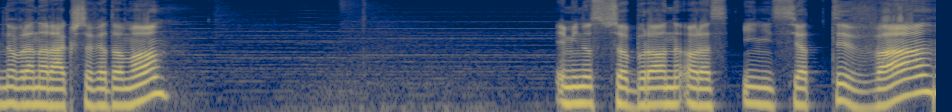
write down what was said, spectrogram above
Dobra, na rakrze wiadomo. I minus 3 obrony oraz inicjatywa.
